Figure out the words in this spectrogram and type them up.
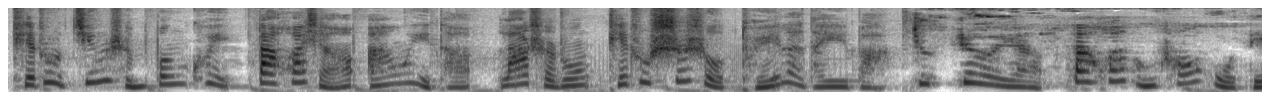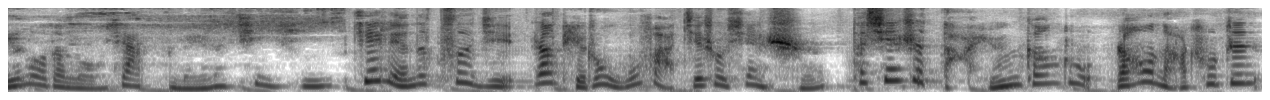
铁柱精神崩溃。大花想要安慰他，拉扯中，铁柱失手推了他一把。就这样，大花从窗户跌落到楼下，没了气息。接连的刺激让铁柱无法接受现实，他先是打晕钢柱，然后拿出针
